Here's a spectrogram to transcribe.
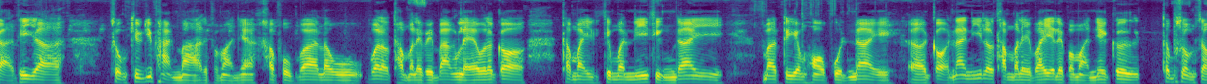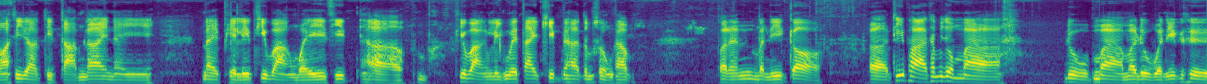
กาสที่จะชมคลิปที่ผ่านมาอะไรประมาณนี้ครับผมว่าเราว่าเราทำอะไรไปบ้างแล้ว แล้วก็ทำไมถึงวันนี้ถึงได้มาเตรียมห่อผลได้ก่อนหน้านี้เราทำอะไรไว้อะไรประมาณนี้ก็ท่านผู้ชมสามารถที่จะติดตามได้ใน ในเพลย์ลิสที่วางไว้ที่อ่อที่วางลิงก์ไว้ใต้คลิปนะครับท่านผู้ชมครับ เพราะฉะนั้นวันนี้ก็เอ่อที่พาท่านผู้ชมมาดูมามาดูวันนี้ก็คือ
